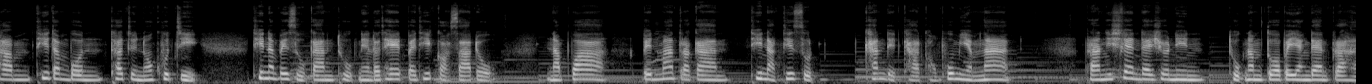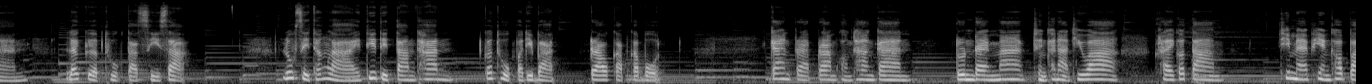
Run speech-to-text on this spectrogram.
ธรรมที่ตำบลทัจุโนคุจิ ที่นำไปสู่การถูกในประเทศไปที่เกาะซาโดะนับว่าเป็นมาตรการที่หนักที่สุดขั้นเด็ดขาดของผู้มีอำนาจ พระนิชเลนไดโชนินถูกนำตัวไปยังแดนประหาร และเกือบถูกตัดศีรษะ ลูกศิษย์ทั้งหลายที่ติดตามท่านก็ถูกปฏิบัติราวกับกบฏ การปราบปรามของทางการ รุนแรงมากถึงขนาดที่ว่า ใครก็ตาม ที่แม้เพียงเข้าไป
